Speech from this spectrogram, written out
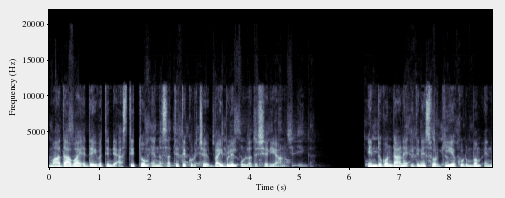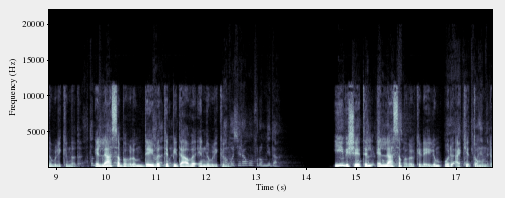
മാതാവായ ദൈവത്തിന്റെ അസ്തിത്വം എന്ന സത്യത്തെക്കുറിച്ച് ബൈബിളിൽ ഉള്ളത് ശരിയാണോ? എന്തുകൊണ്ടാണ് ഇതിനെ സ്വർഗീയ കുടുംബം എന്ന് വിളിക്കുന്നത്? എല്ലാ സഭകളും ദൈവത്തെ പിതാവ് എന്ന് വിളിക്കുന്നു. ഈ വിഷയത്തിൽ എല്ലാ സഭകൾക്കിടയിലും ഒരു ഐക്യത്വമുണ്ട്.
